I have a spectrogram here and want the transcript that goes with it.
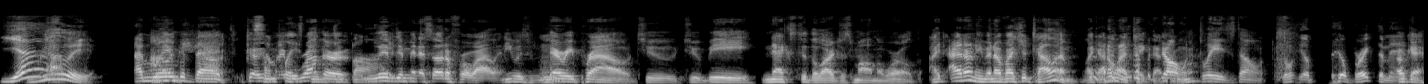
yeah, really. I'm willing I'm to bet shocked, 'cause someplace my brother in Dubai. lived in Minnesota for a while, and he was Mm. very proud to to be next to the largest mall in the world. I I don't even know if I should tell him. Like I don't want to take that. Don't him. please don't. Don't he'll, he'll break the man. Okay.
